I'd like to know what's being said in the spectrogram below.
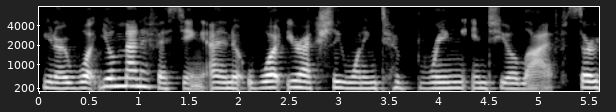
you know, what you're manifesting and what you're actually wanting to bring into your life. So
